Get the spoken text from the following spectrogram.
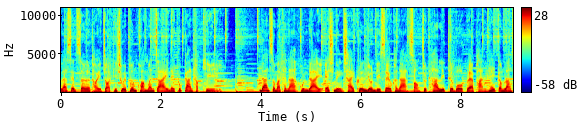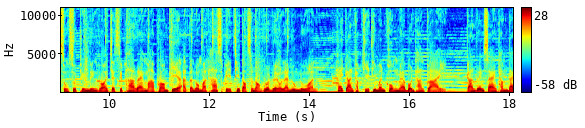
และเซ็นเซอร์ถอยจอดที่ช่วยเพิ่มความมั่นใจในทุกการขับขี่ ด้านสมรรถนะ Hyundai H1 ใช้เครื่องยนต์ดีเซลขนาด 2.5 ลิตรเทอร์โบแปรผันให้กำลังสูงสุดถึง 175 แรงม้าพร้อมเกียร์อัตโนมัติ 5 สปีดที่ตอบสนองรวดเร็วและนุ่มนวลให้การขับขี่ที่มั่นคงแม้บนทางไกล การเร่งแซงทำได้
